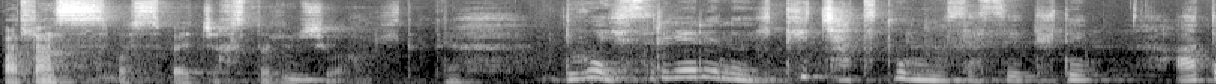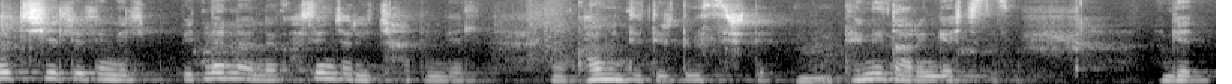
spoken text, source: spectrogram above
баланс бас байж ах хэрэгтэй юм шиг байна л да тийм. Нөгөө эсрэгээр нөө итгэж чаддгүй хүмүүсээс итгэдэг. Одоо жишээлбэл ингээл бид нар нэг хосын жар хийж хаад ингээл нөгөө комментэд ирдэг гэсэн шүү дээ. Тэрний доор ингээд ч ингээд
